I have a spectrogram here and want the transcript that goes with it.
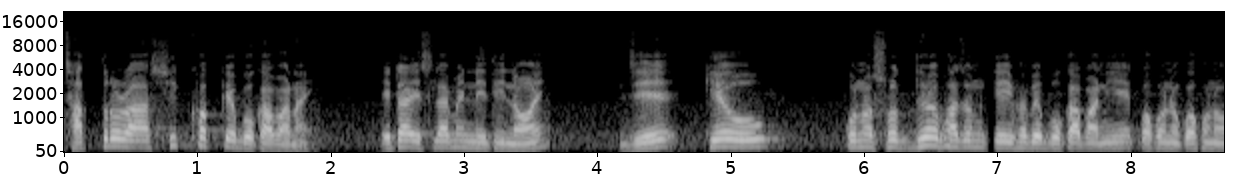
ছাত্ররা শিক্ষককে বোকা বানায়। এটা ইসলামের নীতি নয় যে কেউ কোনো শ্রদ্ধেয় ভাজনকে এইভাবে বোকা বানিয়ে কখনো কখনো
